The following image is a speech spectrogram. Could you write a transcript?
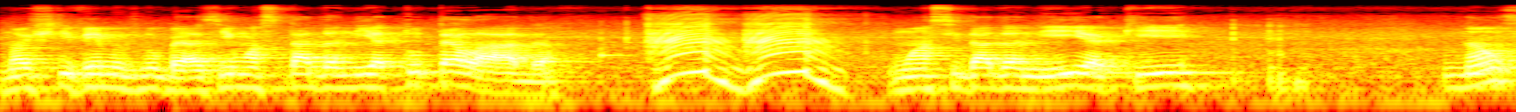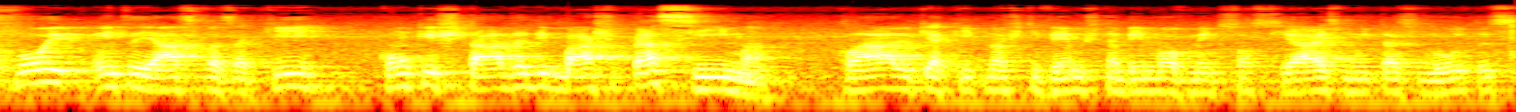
nós tivemos no Brasil uma cidadania tutelada, uma cidadania que não foi, entre aspas, aqui conquistada de baixo para cima. Claro que aqui nós tivemos também movimentos sociais, muitas lutas,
